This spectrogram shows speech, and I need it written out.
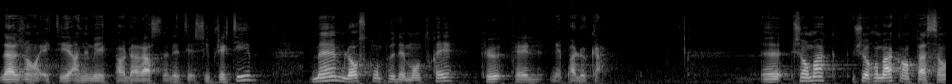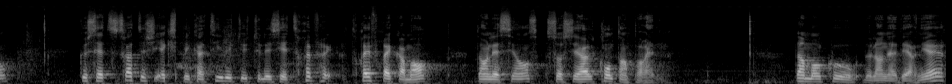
l'agent était animé par la rationalité subjective, même lorsqu'on peut démontrer que tel n'est pas le cas. Euh, je, remarque, en passant que cette stratégie explicative est utilisée très, très fréquemment dans les sciences sociales contemporaines. Dans mon cours de l'année dernière,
